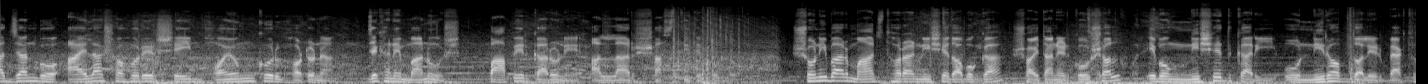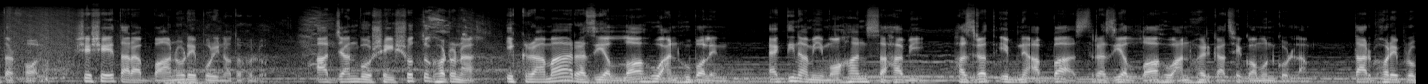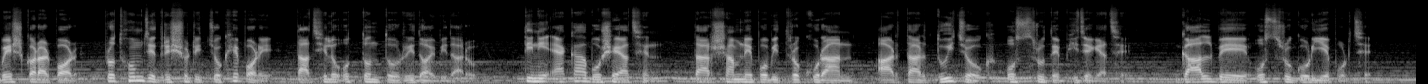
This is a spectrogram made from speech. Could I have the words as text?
আজ জানব আয়লা শহরের সেই ভয়ঙ্কর ঘটনা, যেখানে মানুষ পাপের কারণে আল্লাহর শাস্তিতে পড়ল। শনিবার মাছ ধরার নিষেধ অবজ্ঞা, শয়তানের কৌশল এবং নিষেধকারী ও নীরব দলের ব্যর্থতার ফল। শেষে তারা বানরে পরিণত হল। আজ জানব সেই সত্য ঘটনা, ইকরামা রাজিয়াল্লাহু আনহু বলেন, একদিন আমি মহান সাহাবি হজরত ইবনে আব্বাস রাজিয়াল্লাহু আনহুয়ের কাছে গমন করলাম। তার ঘরে প্রবেশ করার পর প্রথম যে দৃশ্যটি চোখে পড়ে তা ছিল অত্যন্ত হৃদয় বিদারক তিনি একা বসে আছেন, তার সামনে পবিত্র কোরআন আর তার দুই চোখ অশ্রুতে ভিজে গেছে। গাল বেয়ে অশ্রু গড়িয়ে পড়ছে।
